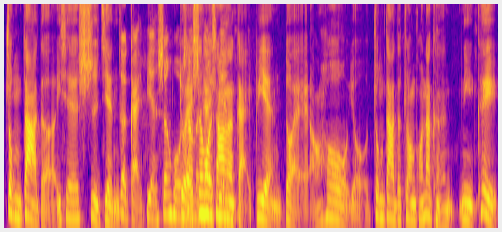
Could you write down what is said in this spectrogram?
重大的一些事件的改变，生活上对生活上的改变，对，然后有重大的状况，那可能你可以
